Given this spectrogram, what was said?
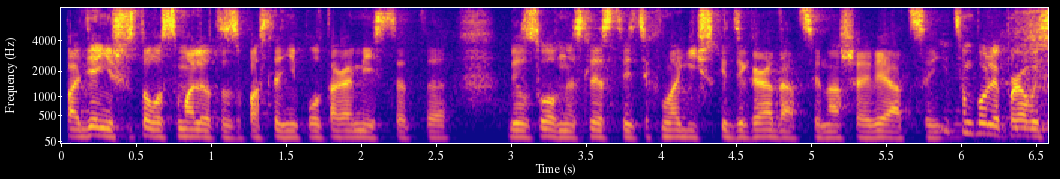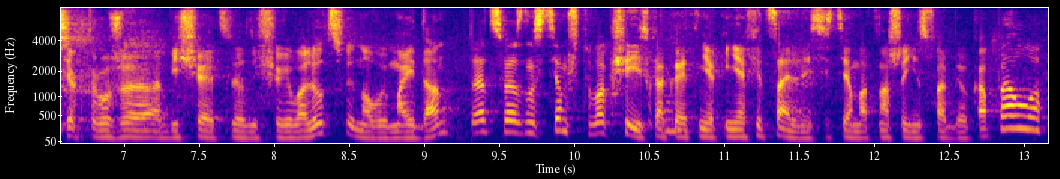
Падение шестого самолета за последние полтора месяца – это, безусловно, следствие технологической деградации нашей авиации. И тем более правый сектор уже обещает следующую революцию, новый Майдан. Это связано с тем, что вообще есть какая-то некая неофициальная система отношений с Фабио Капелло,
